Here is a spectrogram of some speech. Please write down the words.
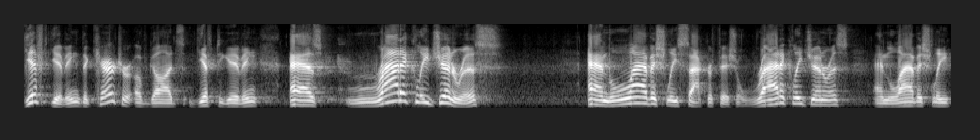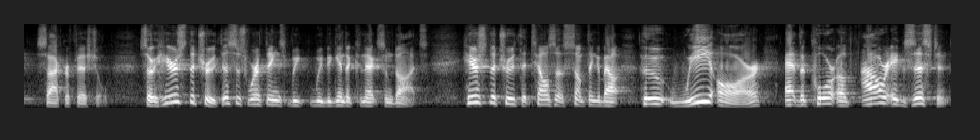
gift giving, the character of God's gift giving as radically generous and lavishly sacrificial. Radically generous and lavishly sacrificial. So here's the truth. This is where things we, we begin to connect some dots. Here's the truth that tells us something about who we are at the core of our existence.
